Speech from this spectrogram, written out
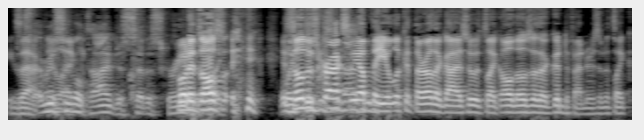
Exactly, every like- single time, just set a screen. But it's also like, it like, still just cracks me up that you look at their other guys who it's like, oh, those are their good defenders, and it's like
